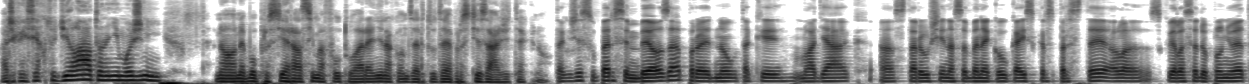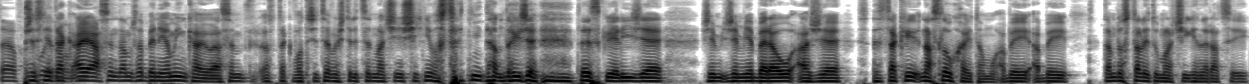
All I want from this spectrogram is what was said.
a říkají si, jak to dělá, to není možný. No, nebo prostě hrál si Mafou tu aréně na koncertu, to je prostě zážitek, no. Takže super symbioza, pro jednou taky mladák a starouši na sebe nekoukají skrz prsty, ale skvěle se doplňujete a funguje, Přesně no. tak a já jsem tam za Benjamínka, jo, já jsem tak o 30, o 40 mladší než všichni ostatní tam, takže to je skvělý, že, že, že mě berou a že taky naslouchají tomu, aby, aby tam dostali tu mladší generaci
